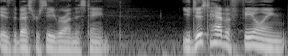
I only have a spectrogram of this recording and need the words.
is the best receiver on this team. You just have a feeling.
